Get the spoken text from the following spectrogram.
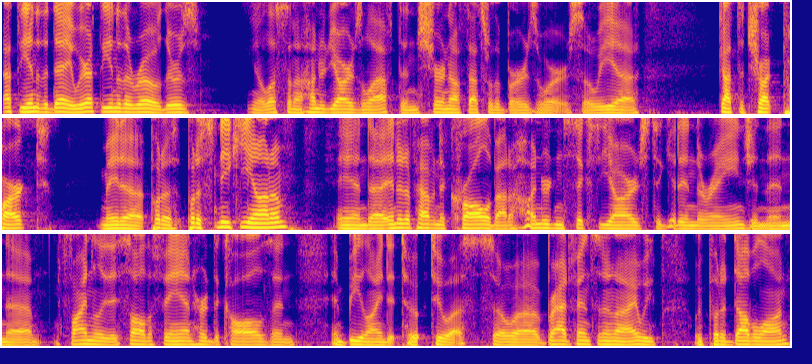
at the end of the day. We were at the end of the road. There was you know less than hundred yards left, and sure enough, that's where the birds were. So we uh, got the truck parked, made a put a put a sneaky on them, and uh, ended up having to crawl about 160 yards to get into range. And then uh, finally, they saw the fan, heard the calls, and and beelined it to, to us. So uh, Brad Fenson and I, we we put a double on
